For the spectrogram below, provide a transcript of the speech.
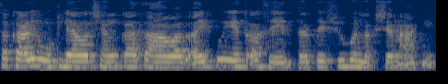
सकाळी उठल्यावर शंखाचा आवाज ऐकू येत असेल तर ते शुभ लक्षण आहे.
